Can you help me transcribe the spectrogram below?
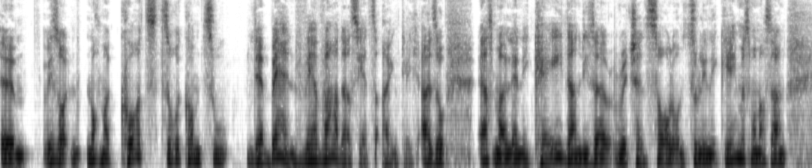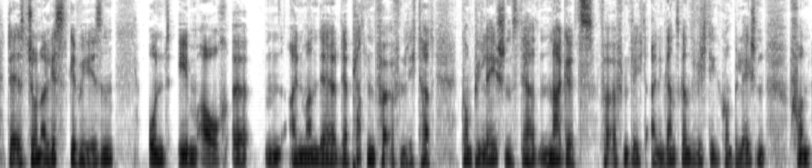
ähm, wir sollten noch mal kurz zurückkommen zu der Band, wer war das jetzt eigentlich? Also erstmal Lenny Kay, dann dieser Richard Soul und zu Lenny Kay muss man noch sagen, der ist Journalist gewesen und eben auch äh, ein Mann, der, der Platten veröffentlicht hat, Compilations, der hat Nuggets veröffentlicht, eine ganz, ganz wichtige Compilation von,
